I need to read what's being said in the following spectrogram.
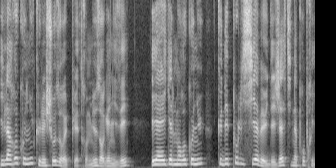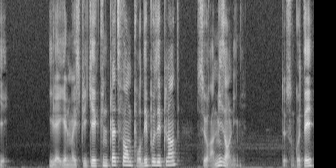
Il a reconnu que les choses auraient pu être mieux organisées et a également reconnu que des policiers avaient eu des gestes inappropriés. Il a également expliqué qu'une plateforme pour déposer plainte sera mise en ligne. De son côté,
